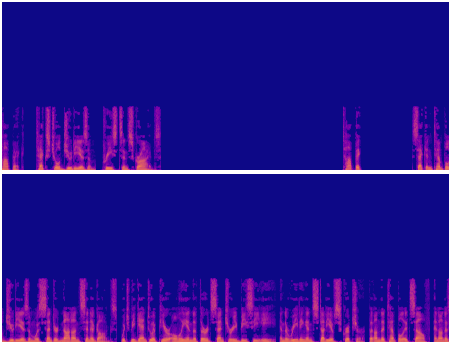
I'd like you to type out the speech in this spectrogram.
Topic: Textual Judaism, priests and scribes. Topic: Second Temple Judaism was centered not on synagogues, which began to appear only in the 3rd century BCE, and the reading and study of scripture, but on the temple itself, and on a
